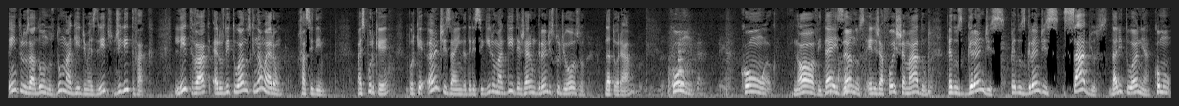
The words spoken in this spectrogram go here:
entre os alunos do Magid Mesrit, de Litvak Litvak eram os lituanos que não eram Hassidim. Mas por quê? Porque antes ainda dele seguir o Magid, ele já era um grande estudioso da Torá. Com, com nove, dez anos, ele já foi chamado pelos grandes, pelos grandes sábios da Lituânia, como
